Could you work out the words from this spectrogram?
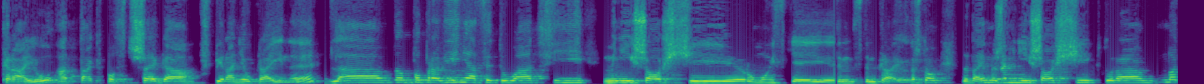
kraju, a tak postrzega wspieranie Ukrainy dla no, poprawienia sytuacji mniejszości rumuńskiej w tym, w tym kraju. Zresztą dodajmy, że mniejszości, która no,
